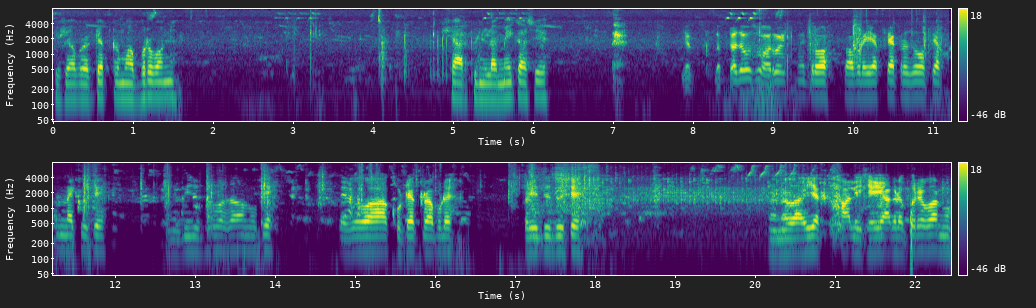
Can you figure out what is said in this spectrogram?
પછી આપણે ટ્રેક્ટરમાં ભરવાની. ચાર પિંડલા મેકા છે. મિત્રો તો આપણે એક ટ્રેક્ટર જો પેક કરી નાખ્યું છે. અને બીજું ભરવા જવાનું છે. તો જો આખું ટ્રેક્ટર આપણે કરી દીધું છે. અને આ એક ખાલી છે એ આગળ ભરવાનું.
